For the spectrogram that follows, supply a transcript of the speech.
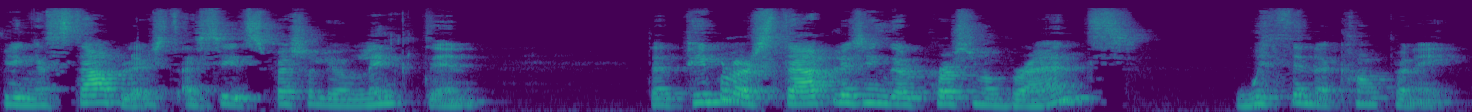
being established. I see it especially on LinkedIn that people are establishing their personal brands within a company.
